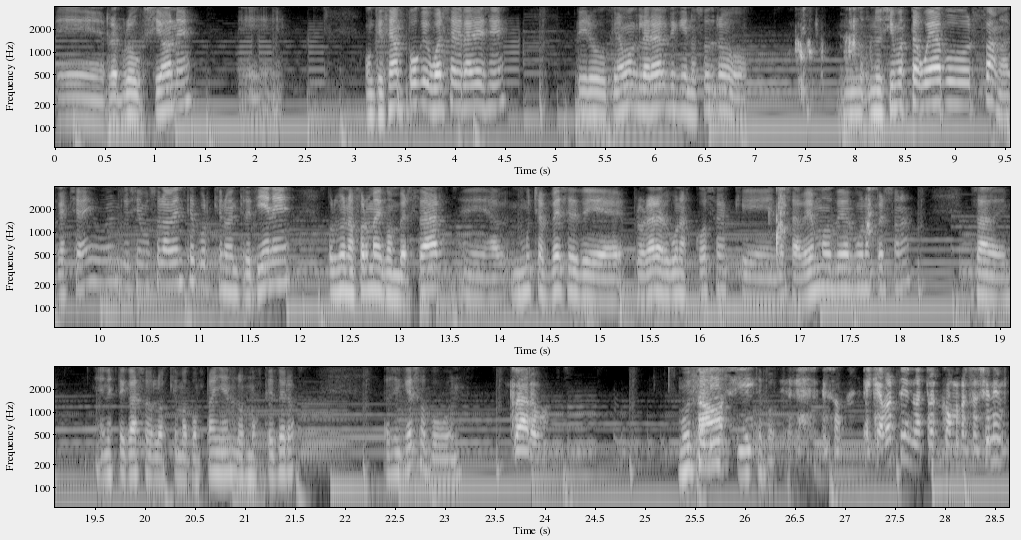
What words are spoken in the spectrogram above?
eh, reproducciones, eh, aunque sean pocas, igual se agradece. Pero queremos aclarar de que nosotros no, no hicimos esta weá por fama, ¿cachai? Bueno, lo hicimos solamente porque nos entretiene, porque es una forma de conversar, eh, muchas veces de explorar algunas cosas que no sabemos de algunas personas. O sea, de- en este caso los que me acompañan, los mosqueteros. Así que eso, pues bueno. Claro. Muy No, feliz sí. de este. Eso. Es que aparte de nuestras conversaciones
